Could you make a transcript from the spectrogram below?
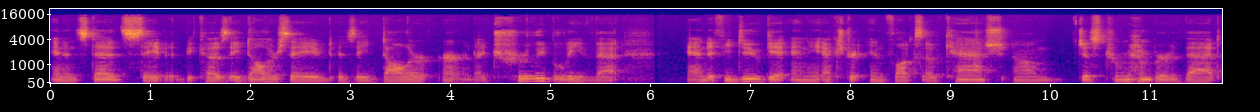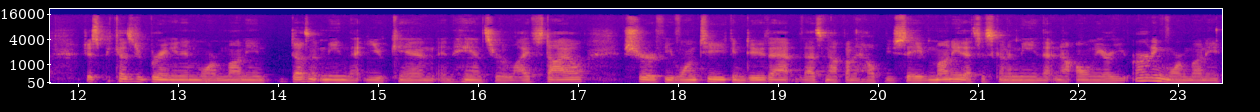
and instead save it because a dollar saved is a dollar earned. I truly believe that and if you do get any extra influx of cash, um, just remember that just because you're bringing in more money doesn't mean that you can enhance your lifestyle. Sure, if you want to, you can do that, but that's not going to help you save money. That's just going to mean that not only are you earning more money,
